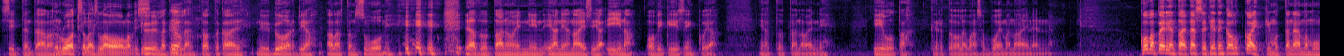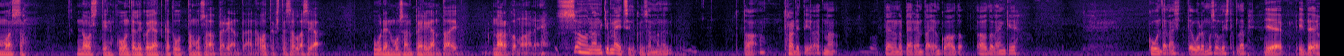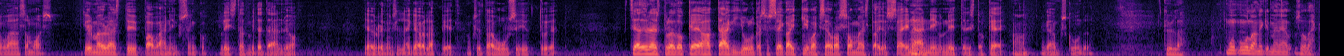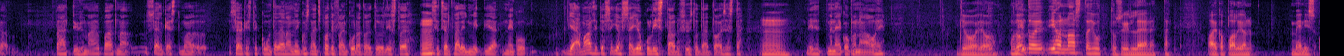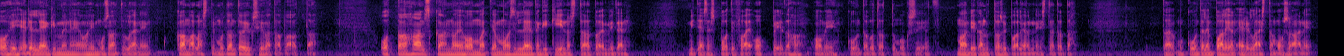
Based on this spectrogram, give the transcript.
Sitten täällä on... Ruotsalaisella Oolla vissi. Kyllä, kyllä. Joo. Totta kai Nygård ja Alaston Suomi. ja tota noin, niin ihania naisia. Iina Ovikiisinkku ja, ja tota noin, niin Ilta kertoo olevansa voimanainen. Kova perjantai. Tässä ei tietenkään ollut kaikki, mutta nämä muun muassa nostin. Kuunteliko jätkät uutta musaa perjantaina? Oletteko te sellaisia uuden musan perjantai narkomaaneja? Se on ainakin meitsillä kyllä semmoinen tota, traditio, että mä teen aina perjantai jonkun auto, autolenkin ja kuuntelen sitten uuden musan listat läpi. Jep, itse on vähän samoissa. Kyllä mä yleensä tyyppaan vähän niin kuin sen listat, mitä täällä nyt on. Ja yritän silleen käydä läpi, että onko jotain uusia juttuja. Sitten sieltä yleensä tulee, että okei, aha, tääkin julkaisi, jos ei kaikki vaikka seuraa somesta jos ei mm. näe niin kuin niitä, niin sitten okei, aha, no käymäpäs kuuntelemaan. Kyllä. Mulla, mulla ainakin menee, se on ehkä vähän tyhmää jopa, että mä selkeästi, mä selkeästi kuuntelen aina niin kuin näitä Spotifyn kuratoituja listoja. Mm. Sitten sieltä välillä jää, niin kuin, jää vaan sit, jos, jos ei joku listaudu syystä tai toisesta, Mm. niin sitten menee kokonaan ohi. Joo, joo. Mutta on Niin- toi ihan nasta juttu silleen, että aika paljon menisi ohi, edelleenkin menee ohi, musa tulee niin kamalasti, mutta on toi yksi hyvä tapa ottaa, ottaa hanskaan noi hommat ja mua sille jotenkin kiinnostaa toi, miten, miten se Spotify oppii tuohon omiin kuuntelutottumuksiin. Et mä oon digannut tosi paljon niistä, tota, tai mä kuuntelen paljon erilaista musaa, niin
